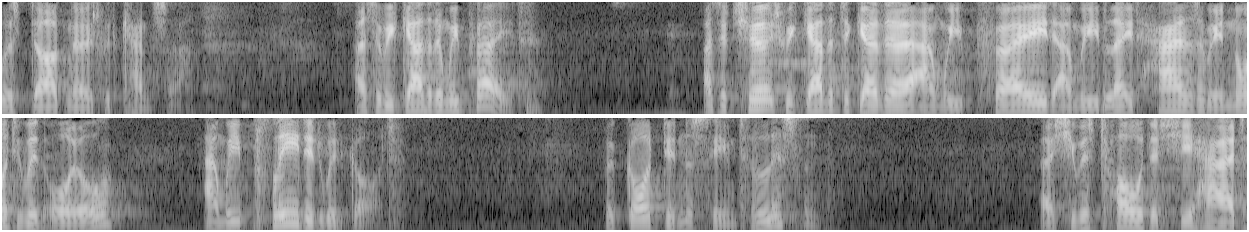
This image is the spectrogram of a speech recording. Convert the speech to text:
was diagnosed with cancer. And so we gathered and we prayed. As a church, we gathered together and we prayed and we laid hands and we anointed with oil and we pleaded with God. But God didn't seem to listen. Uh, she was told that she had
